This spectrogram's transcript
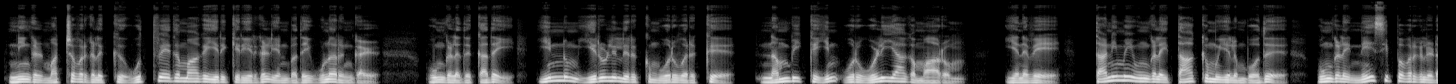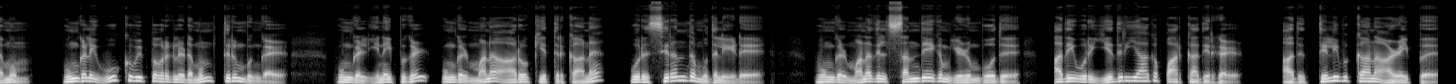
நீங்கள் மற்றவர்களுக்கு உத்வேகமாக இருக்கிறீர்கள் என்பதை உணருங்கள். உங்களது கதை இன்னும் இருளில் இருக்கும் ஒருவருக்கு நம்பிக்கையின் ஒரு ஒளியாக மாறும். எனவே தனிமை உங்களை தாக்க முயலும்போது உங்களை நேசிப்பவர்களிடமும் உங்களை ஊக்குவிப்பவர்களிடமும் திரும்புங்கள். உங்கள் இணைப்புகள் உங்கள் மன ஆரோக்கியத்திற்கான ஒரு சிறந்த முதலீடு. உங்கள் மனதில் சந்தேகம் எழும்போது அதை ஒரு எதிரியாக பார்க்காதீர்கள். அது தெளிவுக்கான அழைப்பு.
